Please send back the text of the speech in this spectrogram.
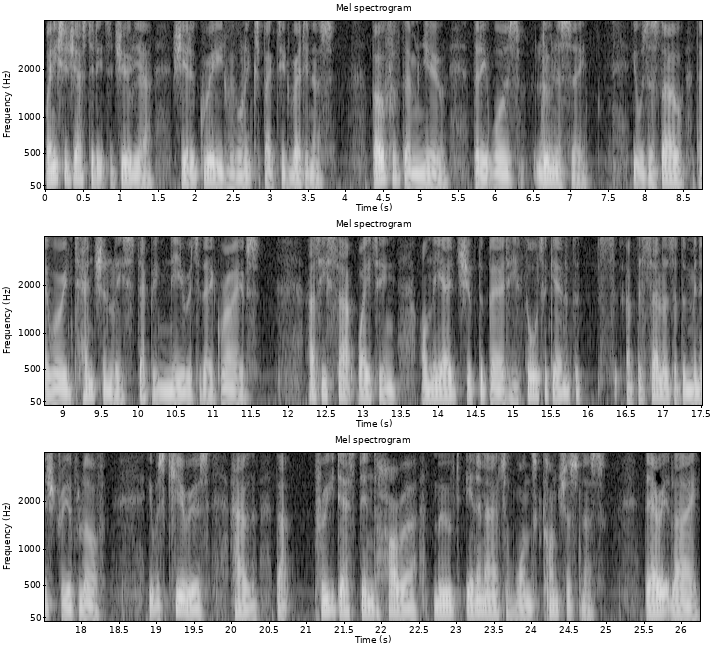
When he suggested it to Julia, she had agreed with unexpected readiness. Both of them knew that it was lunacy. It was as though they were intentionally stepping nearer to their graves. As he sat waiting on the edge of the bed, he thought again of the of the cellars of the ministry of love. It was curious how that predestined horror moved in and out of one's consciousness. There it lay,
